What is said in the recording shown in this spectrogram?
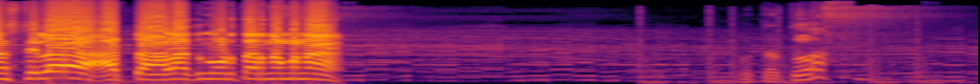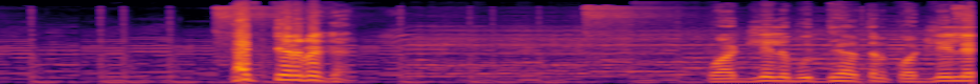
ಅನ್ಸ್ತಿಲ್ಲ ಅಟ್ಟ ಆಳಕ್ ನೋಡ್ತಾರ ನಮ್ಮನ್ನ. ಗೊತ್ತಾತು ಗಟ್ಟಿರ್ಬೇಕ. ಕೊಡ್ಲಿಲ್ಲ ಬುದ್ಧಿ ಹೇಳ್ತಾನೆ ಕೊಡ್ಲಿಲ್ಲ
